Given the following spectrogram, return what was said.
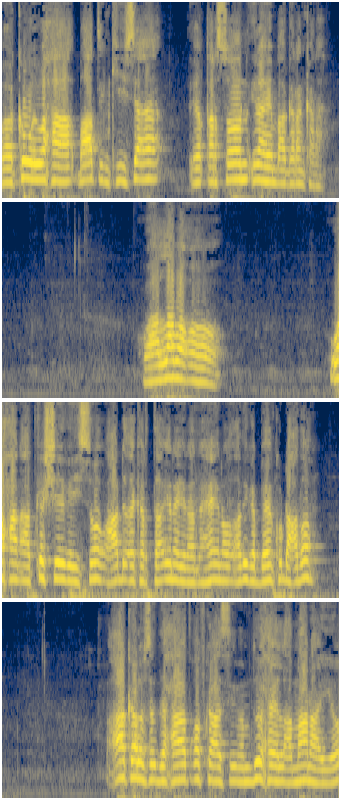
waa koway waxaa baatinkiisa ah ee qarsoon ilaahay baa garan kara. Waa laba oo waxaan aad ka sheegayso waxaa dhici kartaa inaynan ahayn oo adiga been ku dhacdo waxaa kaloo saddexaad qofkaasi mamduuxee la ammaanayo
